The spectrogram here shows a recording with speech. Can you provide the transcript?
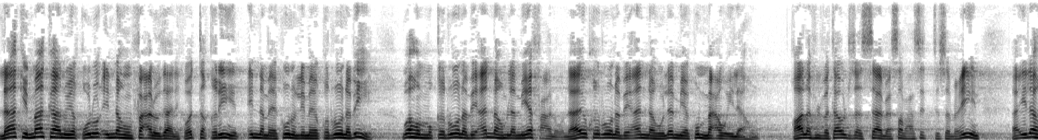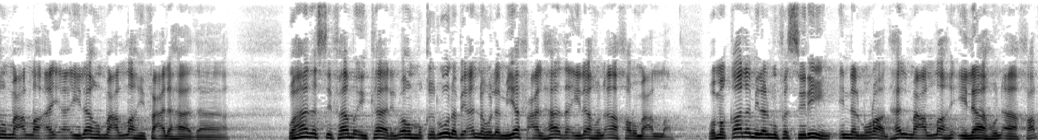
لكن ما كانوا يقولون إنهم فعلوا ذلك. والتقرير إنما يكون لما يقرون به. وهم مقرون بأنهم لم يفعلوا لا يقرون بأنه لم يكن معه إله. قال في الفتاوى الجزء السابع صفحة 76 أإله مع الله أي أإله مع الله فعل هذا. وهذا استفهام إنكار وهم مقرون بأنه لم يفعل هذا إله آخر مع الله. ومن قال من المفسرين إن المراد هل مع الله إله آخر؟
